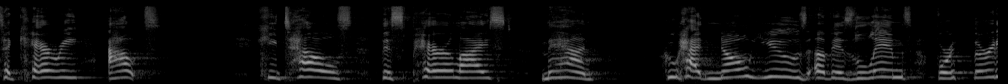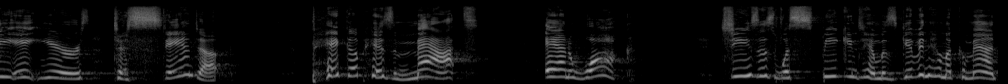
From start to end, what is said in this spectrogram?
to carry out. He tells this paralyzed man who had no use of his limbs for 38 years to stand up, pick up his mat, and walk. Jesus was speaking to him, was giving him a command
